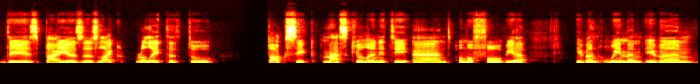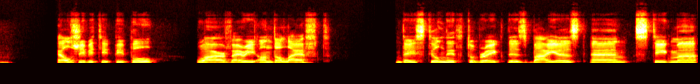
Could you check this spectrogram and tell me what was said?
these biases like related to toxic masculinity and homophobia, even women, even LGBT people who are very on the left, they still need to break this bias and stigma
